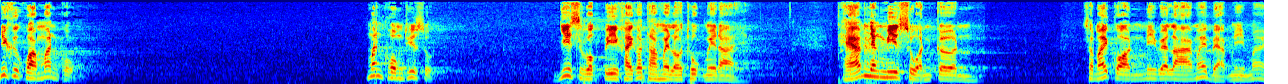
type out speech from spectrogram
นี่คือความมั่นคง มั่นคงที่สุด 26 ปีใครก็ทำให้เราทุกข์ไม่ได้ แถมยังมีส่วนเกิน สมัยก่อนมีเวลาไม่แบบนี้ไม่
